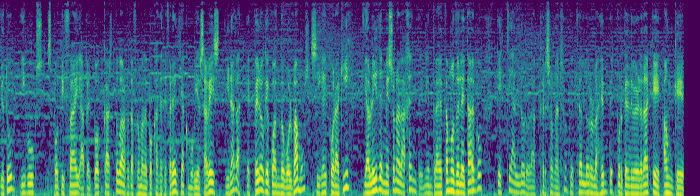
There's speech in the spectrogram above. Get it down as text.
YouTube, eBooks, Spotify, Apple Podcast, todas las plataformas de podcast de referencia, como bien sabéis. Y nada, espero que cuando volvamos sigáis por aquí y habléis del mesón a la gente, mientras estamos de letargo, que esté al loro las personas, ¿no? Que esté al loro la gente, porque de verdad que aunque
